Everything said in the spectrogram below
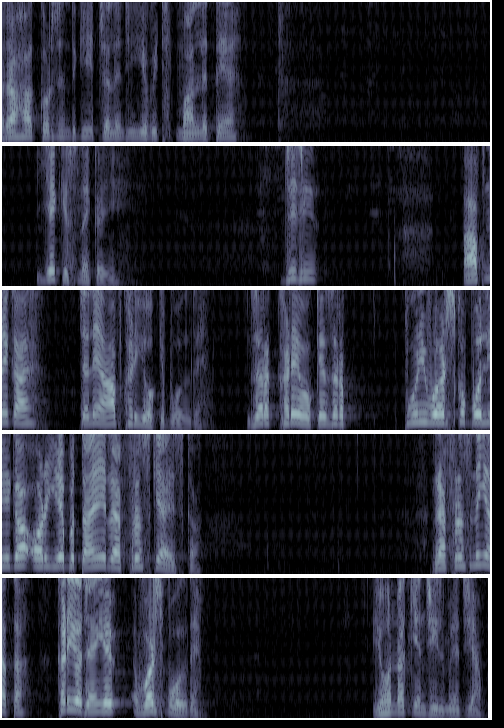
राह और ज़िंदगी, चलें जी, ये भी मान लेते हैं। ये किसने कही? जी जी। आपने कहा है चले, आप खड़ी होके बोल दें। जरा खड़े होके, जरा पूरी वर्ड्स को बोलिएगा और ये बताएँ रेफरेंस क्या है इसका? रेफरेंस नहीं आता। खड़ी हो जाएँगे वर्ड्स बोल दें। योहन्ना की अंजील में, जी हाँ।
